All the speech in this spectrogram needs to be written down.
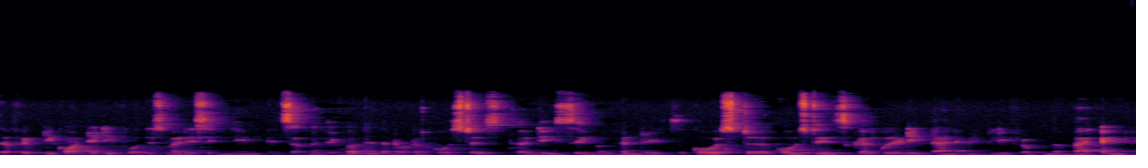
the 50 quantity for this medicine name is available and the total cost is 3700 the cost uh, cost is calculating dynamically from the backend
